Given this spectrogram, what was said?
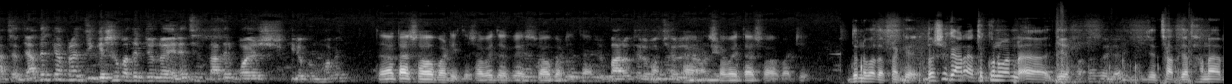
আচ্ছা যাদেরকে আপনারা জিজ্ঞাসাবাদের জন্য এনেছেন তাদের বয়স কীরকম হবে? তারা তার সহপাঠী তো সবাই তো সহপাঠী তার। বারো তেরো বছরের হ্যাঁ সবাই তার সহপাঠী। ধন্যবাদ আপনাকে। দর্শক আর এতক্ষণ যে কথা হইলেন যে ছাদগা থানার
